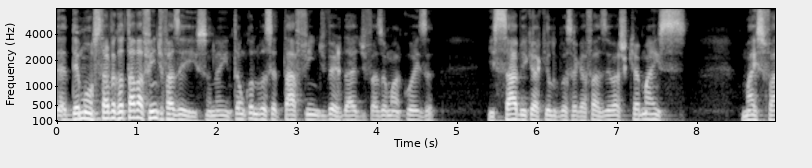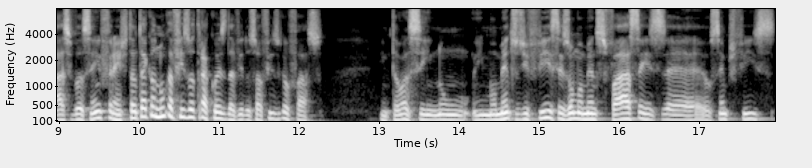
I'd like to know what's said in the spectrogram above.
é, demonstrava que eu estava afim de fazer isso. Né? Então, quando você está afim de verdade de fazer uma coisa e sabe que é aquilo que você quer fazer, eu acho que é mais, mais fácil você ir em frente. Tanto é que eu nunca fiz outra coisa da vida, eu só fiz o que eu faço. Então, assim, num, em momentos difíceis ou momentos fáceis, é, eu sempre fiz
